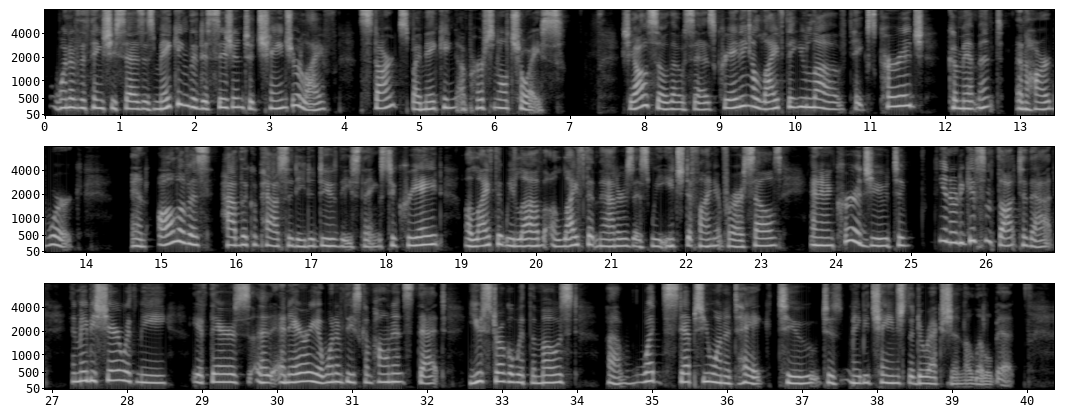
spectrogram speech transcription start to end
One of the things she says is making the decision to change your life starts by making a personal choice. She also, though, says creating a life that you love takes courage, commitment, and hard work. And all of us have the capacity to do these things, to create a life that we love, a life that matters as we each define it for ourselves, and I encourage you to, you know, to give some thought to that and maybe share with me if there's a, an area, one of these components that you struggle with the most, uh, what steps you want to take to to maybe change the direction a little bit.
